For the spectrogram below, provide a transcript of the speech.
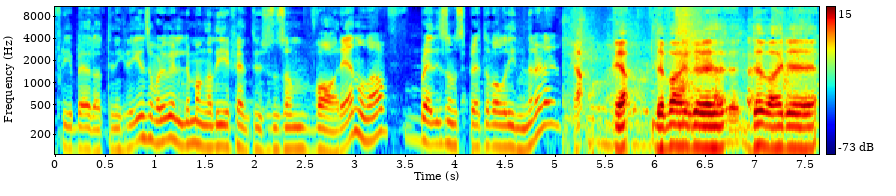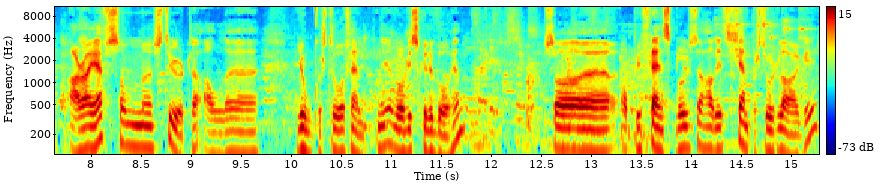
fly ble ødelagt i krigen, så var det veldig mange av de 5000 som var igjen. Og da ble de sånn spredt over alle vinder, eller? Ja, ja det, var, eh, det var eh, RIF som styrte alle Junkers 15 hvor de skulle gå hen. Så eh, oppe i Flensburg så hadde de et kjempestort lager,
